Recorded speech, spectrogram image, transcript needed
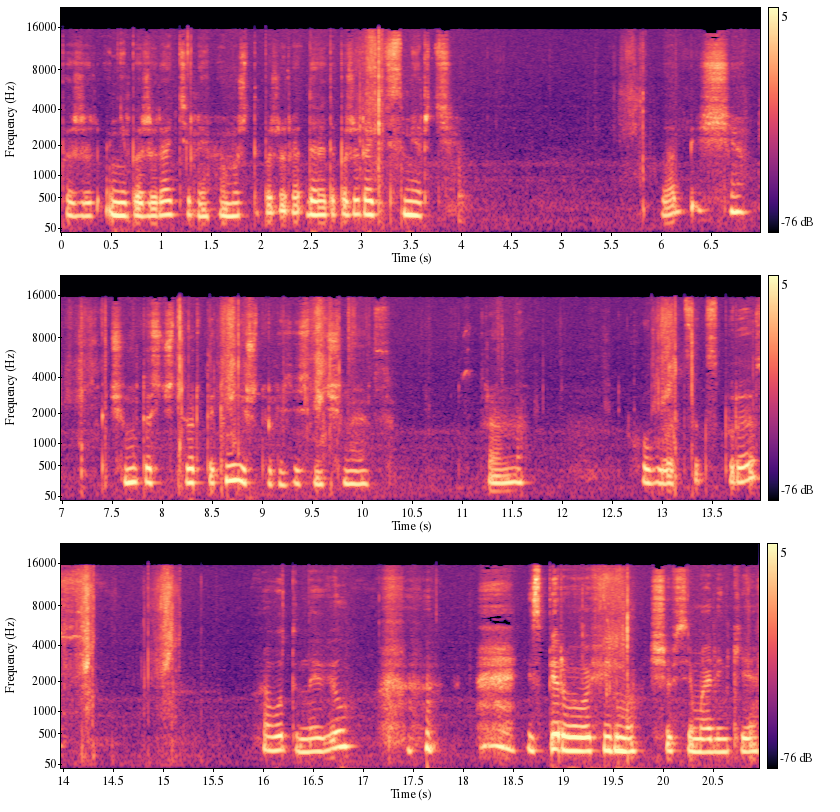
пожир... не пожиратели, а может и пожирать. Да, это пожиратель смерти. Кладбище. Почему-то с четвертой книги, что ли, здесь начинается. Странно. Хогвартс Экспресс. А вот и Невил. Из первого фильма. Еще все маленькие.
